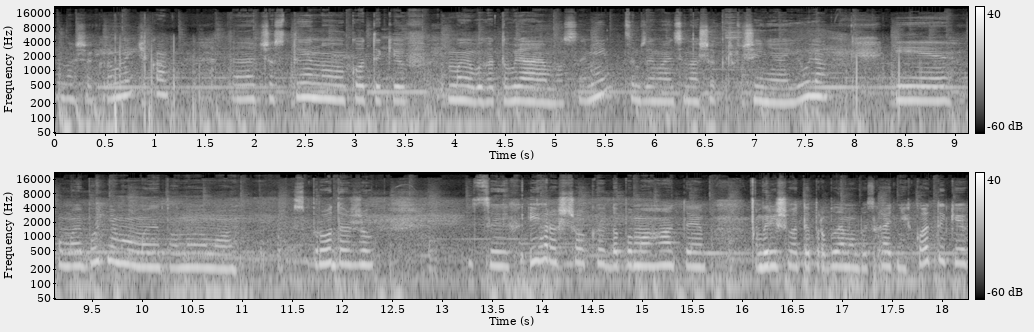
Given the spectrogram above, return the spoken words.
Це наша крамничка. Е, Частину котиків ми виготовляємо самі. Цим займається наша кравчиня Юля. І у майбутньому ми плануємо з продажу цих іграшок допомагати вирішувати проблему безхатніх котиків.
